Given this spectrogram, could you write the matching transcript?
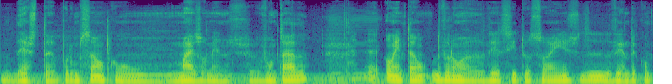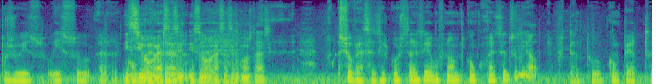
desta promoção com mais ou menos vontade, ou então deverão haver situações de venda com prejuízo. Isso, e, se houver essa, e se houver essa circunstância? Se houver essa circunstância, é um fenómeno de concorrência desleal. Portanto, compete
